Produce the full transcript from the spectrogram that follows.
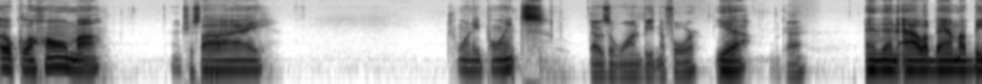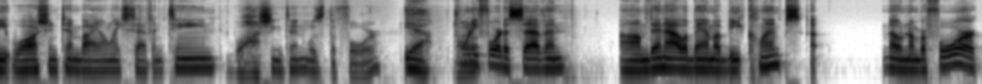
Oklahoma Interesting. by 20 points. that was a one beating a four. Yeah. Okay. And then Alabama beat Washington by only 17. Washington was the four. Yeah. 24 to 7. Um, then Alabama beat Clemson. Uh, no, number four,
